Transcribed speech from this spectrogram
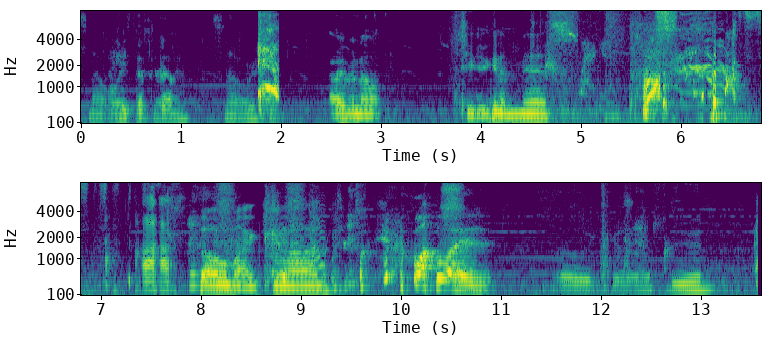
It's not worth it, It's not worth it. I don't even know. Dude, you're gonna miss. oh my god. what was it? Oh my gosh, dude.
